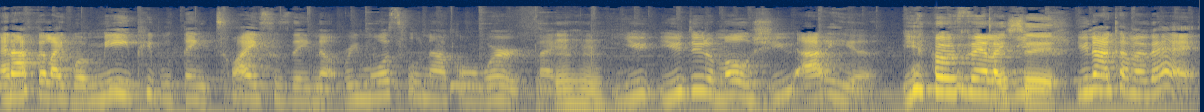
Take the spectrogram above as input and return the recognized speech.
And I feel like with me, people think twice because they know remorseful not gonna work. Like mm-hmm. you, you do the most. You out of here. You know what I'm saying? Like That's you, it. you're not coming back.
